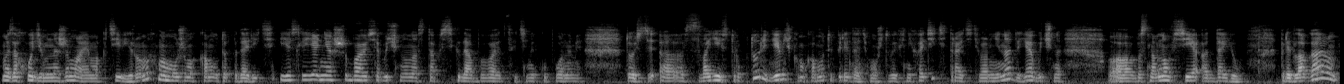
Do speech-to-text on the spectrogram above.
мы заходим, нажимаем, активируем их, мы можем их кому-то подарить, если я не ошибаюсь. Обычно у нас так всегда бывает с этими купонами. То есть э, своей структуре девочкам кому-то передать. Может, вы их не хотите тратить, вам не надо. Я обычно э, в основном все отдаю. Предлагаю,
